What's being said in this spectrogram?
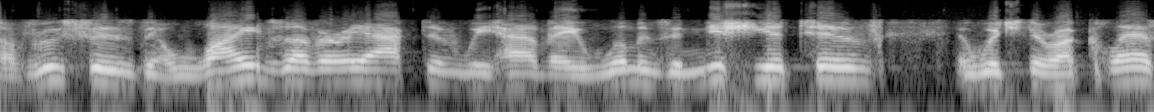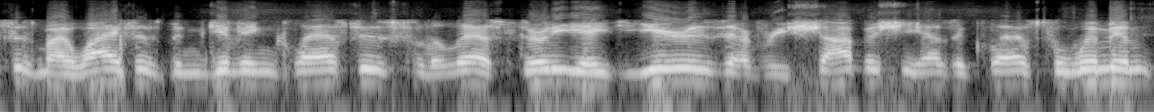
chavrusas. Their wives are very active. We have a women's initiative in which there are classes. My wife has been giving classes for the last 38 years. Every Shabbos she has a class for women,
